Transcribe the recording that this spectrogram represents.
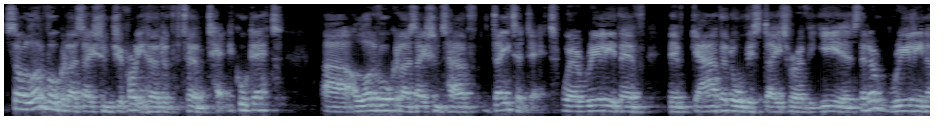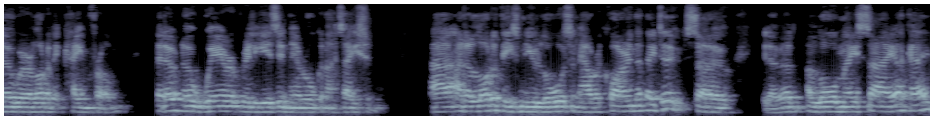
so a lot of organizations you've probably heard of the term technical debt uh, a lot of organizations have data debt where really they've they've gathered all this data over years they don't really know where a lot of it came from they don't know where it really is in their organization uh, and a lot of these new laws are now requiring that they do so you know a, a law may say okay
